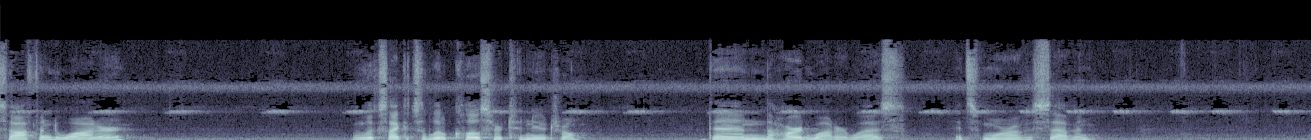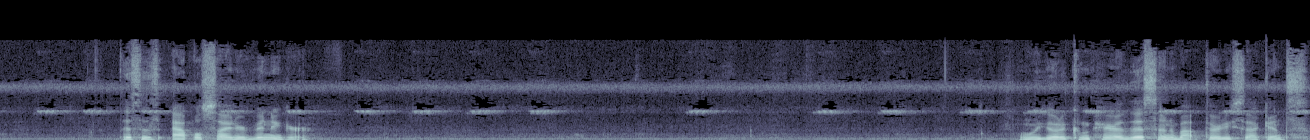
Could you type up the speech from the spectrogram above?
Softened water. It looks like it's a little closer to neutral than the hard water was. It's more of a 7. This is apple cider vinegar. When we go to compare this in about 30 seconds,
